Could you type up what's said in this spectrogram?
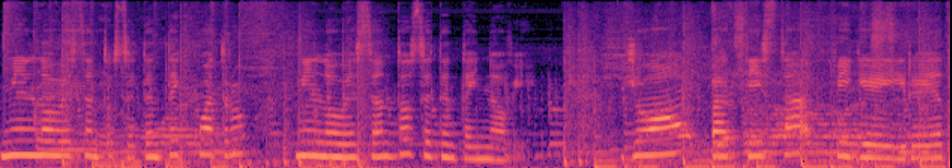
1974-1979. João Batista Figueiredo,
